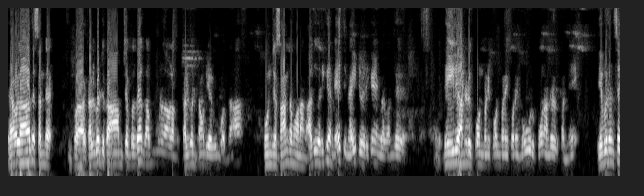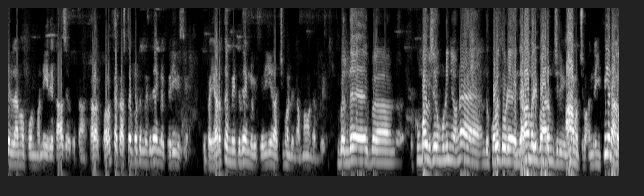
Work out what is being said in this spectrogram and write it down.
தேவையில்லாத சண்டை. இப்ப கல்வெட்டு காமிச்சப்பதான் கம்முன்னு அவங்க கல்வெட்டு நோண்டி எடுக்கும்போது தான் கொஞ்சம் சாந்தமானாங்க. அது வரைக்கும் நேற்று நைட்டு வரைக்கும் எங்களுக்கு வந்து டெய்லி ஹண்ட்ரடுக்கு ஃபோன் பண்ணி ஃபோன் பண்ணி பண்ணி நூறு ஃபோன் ஹண்ட்ரட் பண்ணி எவிடன்ஸே இல்லாம ஃபோன் பண்ணி இதை காசு கொடுத்தாங்க கள- குளத்தை கஷ்டப்பட்டு மீட்டுதான் எங்களுக்கு பெரிய விஷயம். இப்ப இடத்த மீட்டுதான் எங்களுக்கு பெரிய அச்சீவ்மெண்ட் இந்த அம்மா வந்து இப்ப இந்த இப்ப கும்பாபிஷேகம் முடிஞ்ச உடனே இந்த குளத்துடைய பராமரிப்பு ஆரம்பிச்சிருவீங்க. ஆரம்பிச்சிடும் அந்த இப்பயே நாங்க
